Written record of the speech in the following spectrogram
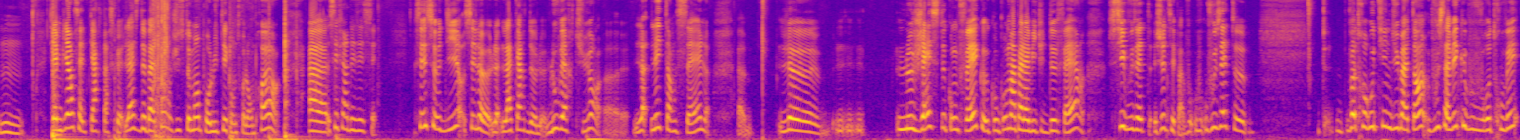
Hmm. J'aime bien cette carte parce que l'as de bâton justement pour lutter contre l'empereur, euh, c'est faire des essais. C'est se dire, c'est la carte de l'ouverture, euh, l'étincelle, le, le geste qu'on fait, qu'on n'a pas l'habitude de faire. Si vous êtes, je ne sais pas, vous, êtes... Euh, votre routine du matin, vous savez que vous vous retrouvez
